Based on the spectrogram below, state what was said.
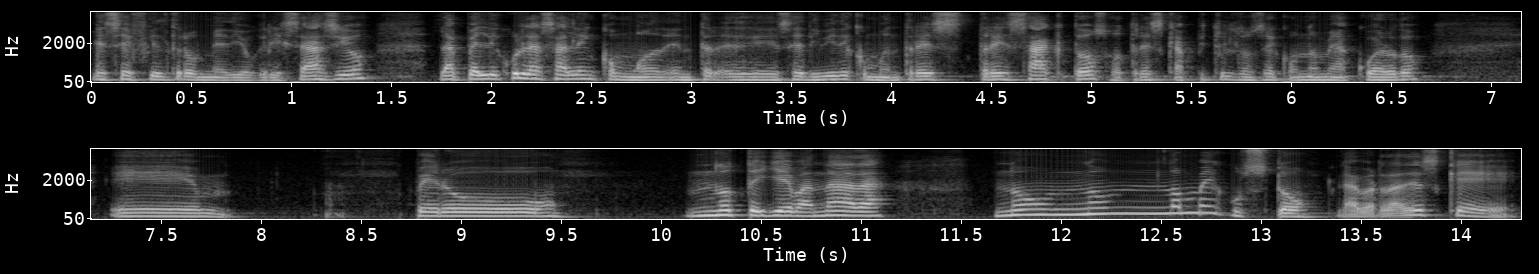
ese filtro medio grisáceo. La película salen como eh, se divide como en tres, tres, actos o tres capítulos, no sé cuándo me acuerdo. Eh, pero no te lleva nada. No, no, no me gustó. La verdad es que,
